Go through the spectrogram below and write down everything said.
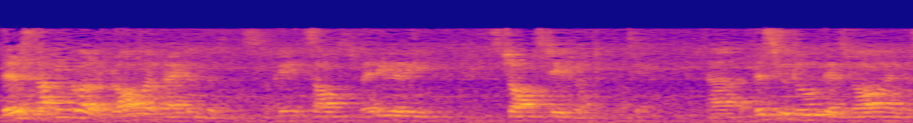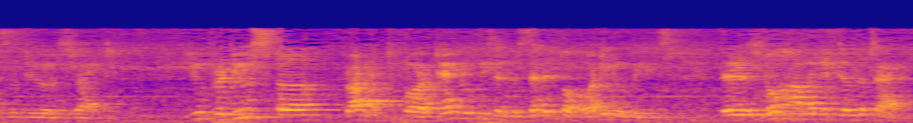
There is nothing called wrong or right in business. Okay, it sounds very very strong statement. Okay, uh, this you do is wrong and this you do is right. You produce a product for 10 rupees and you sell it for 40 rupees. There is no harm in it till the time.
